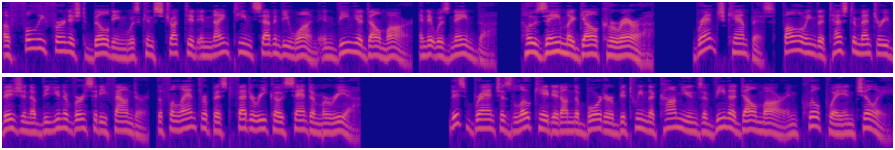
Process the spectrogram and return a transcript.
A fully furnished building was constructed in 1971 in Viña del Mar, and it was named the José Miguel Carrera Branch Campus, following the testamentary vision of the university founder, the philanthropist Federico Santa Maria. This branch is located on the border between the communes of Viña del Mar and Quilpué in Chile.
